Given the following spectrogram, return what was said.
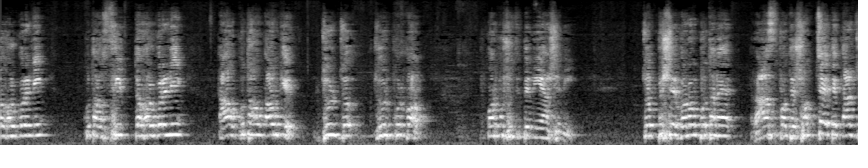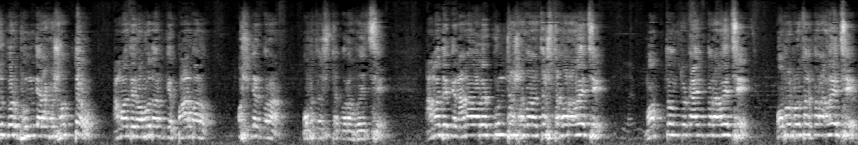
দখল করেনি, কোথাও সিট দখল করেনি, কাউ, কোথাও কাউকে জোর জোরপূর্বক কর্মসূচিতে নিয়ে আসেনি। চব্বিশের গণঅভ্যুত্থানে রাজপথে সবচাইতে কার্যকর ভূমিকা রাখা সত্ত্বেও আমাদের অবদানকে বারবার অস্বীকার করার অপচেষ্টা করা হয়েছে। আমাদেরকে নানাভাবে কুণ্ঠাসা করার চেষ্টা করা হয়েছে। মততন্ত্র কায়েম করা হয়েছে। অপপ্রচার করা হয়েছে।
